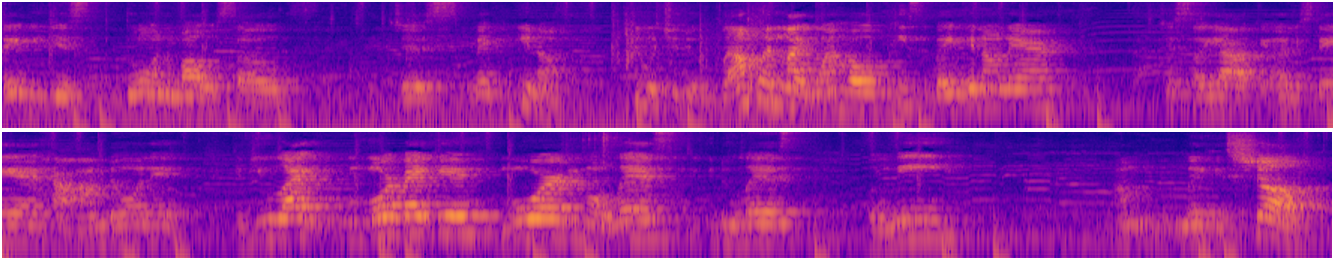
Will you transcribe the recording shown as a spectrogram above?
They be just doing the most. So just make, you know, do what you do. But I'm putting like one whole piece of bacon on there just so y'all can understand how I'm doing it. If you like more bacon, more, if you want less, you can do less. With me, I'm making sure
